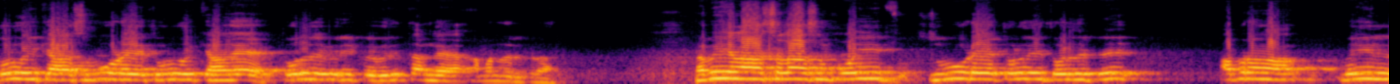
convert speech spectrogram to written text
தொழுகைக்காக சுபுவுடைய தொழுகைக்காக தொழுகை விரிப்பை விரித்து அங்கே அமர்ந்திருக்கிறார். நபிகள் நாசலாசம் போய் சுபுவுடைய தொழுகை தொழுதுட்டு அப்புறம் வெயில்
